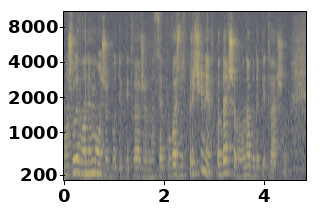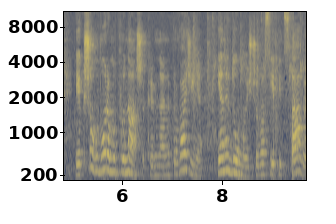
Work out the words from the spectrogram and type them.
можливо не може бути підтверджена ця поважність причини, і в подальшому вона буде підтверджена. Якщо говоримо про наше кримінальне провадження, я не думаю, що у вас є підстави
